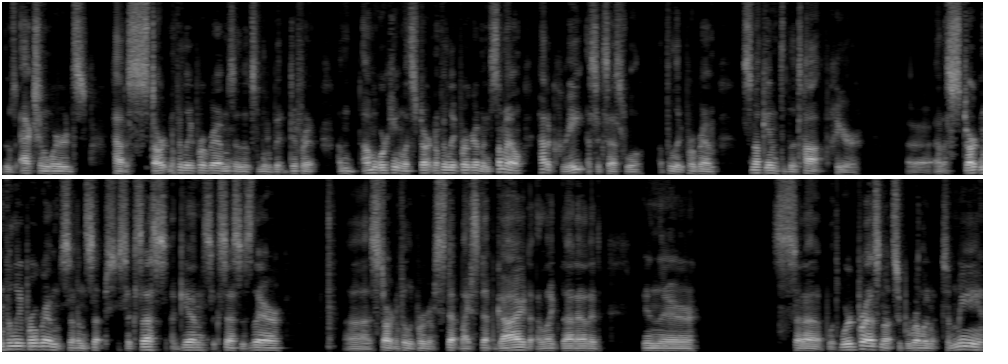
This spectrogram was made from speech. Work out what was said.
those action words, how to start an affiliate program, so that's a little bit different. I'm, I'm working with start an affiliate program and somehow how to create a successful affiliate program snuck into the top here. Uh, how to start an affiliate program, seven steps success. Again, success is there. Uh, start an affiliate program step-by-step guide. I like that added in there set up with WordPress, not super relevant to me.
